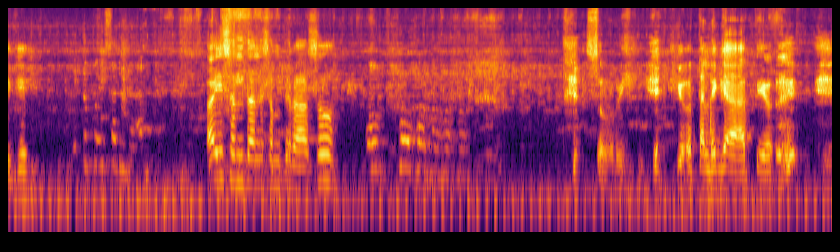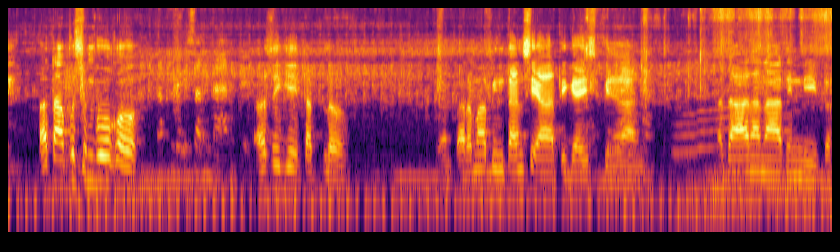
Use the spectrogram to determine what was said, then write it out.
Sige. Ito po isang daan. Ay, isang daan isang piraso. Opo. Sorry. Ikaw talaga ate. oh. Tapos yung buko. Tatlo isang daan. Ah, sige, tatlo. Yan, para mabintahan si ate guys, binahan. Nadaanan natin dito.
